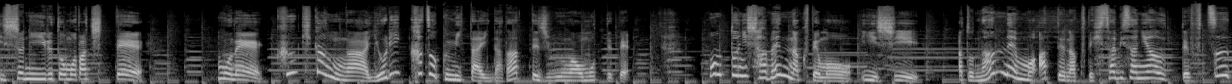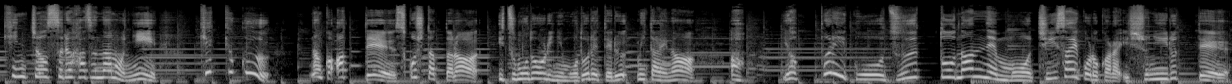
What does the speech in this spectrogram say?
一緒にいる友達って、もうね、空気感がより家族みたいだなって自分は思ってて。本当に喋んなくてもいいし、あと何年も会ってなくて久々に会うって普通緊張するはずなのに、結局、なんか会って少し経ったらいつも通りに戻れてるみたいな、あ、やっぱりこうずっと何年も小さい頃から一緒にいるって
